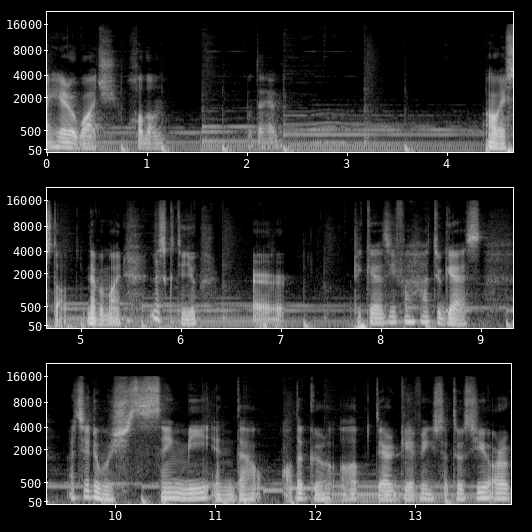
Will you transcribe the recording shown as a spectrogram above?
I hear a watch. Hold on. What the heck? Oh, I stopped. Never mind. Let's continue. Er, because if I had to guess, I'd say they were saying me and that other girl up there giving Satoshi our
